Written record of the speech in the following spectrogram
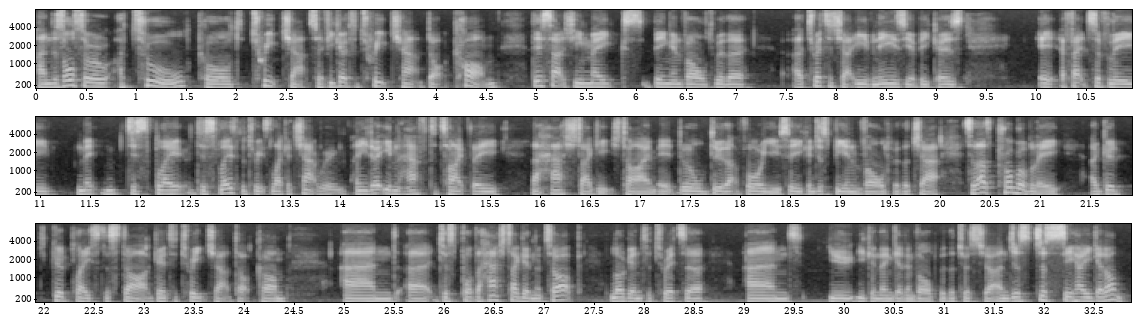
And there's also a tool called TweetChat. So if you go to tweetchat.com, this actually makes being involved with a a Twitter chat even easier because it effectively display displays the tweets like a chat room, and you don't even have to type the the hashtag each time. It will do that for you, so you can just be involved with the chat. So that's probably a good good place to start. Go to tweetchat.com and uh, just put the hashtag in the top. Log into Twitter, and you you can then get involved with the Twitter chat and just just see how you get on.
